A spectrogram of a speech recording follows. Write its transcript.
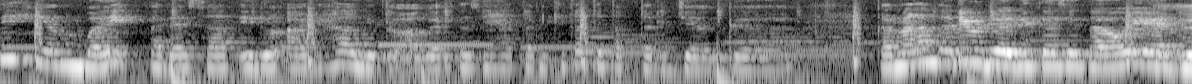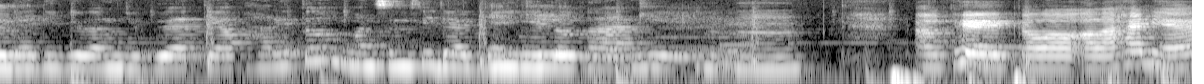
sih yang baik pada saat Idul Adha gitu agar kesehatan kita tetap terjaga? Karena kan tadi udah dikasih tahu ya, Mhm. udah dibilang juga tiap hari tuh konsumsi daging, gitu kan. daging. Oke kalau olahan ya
